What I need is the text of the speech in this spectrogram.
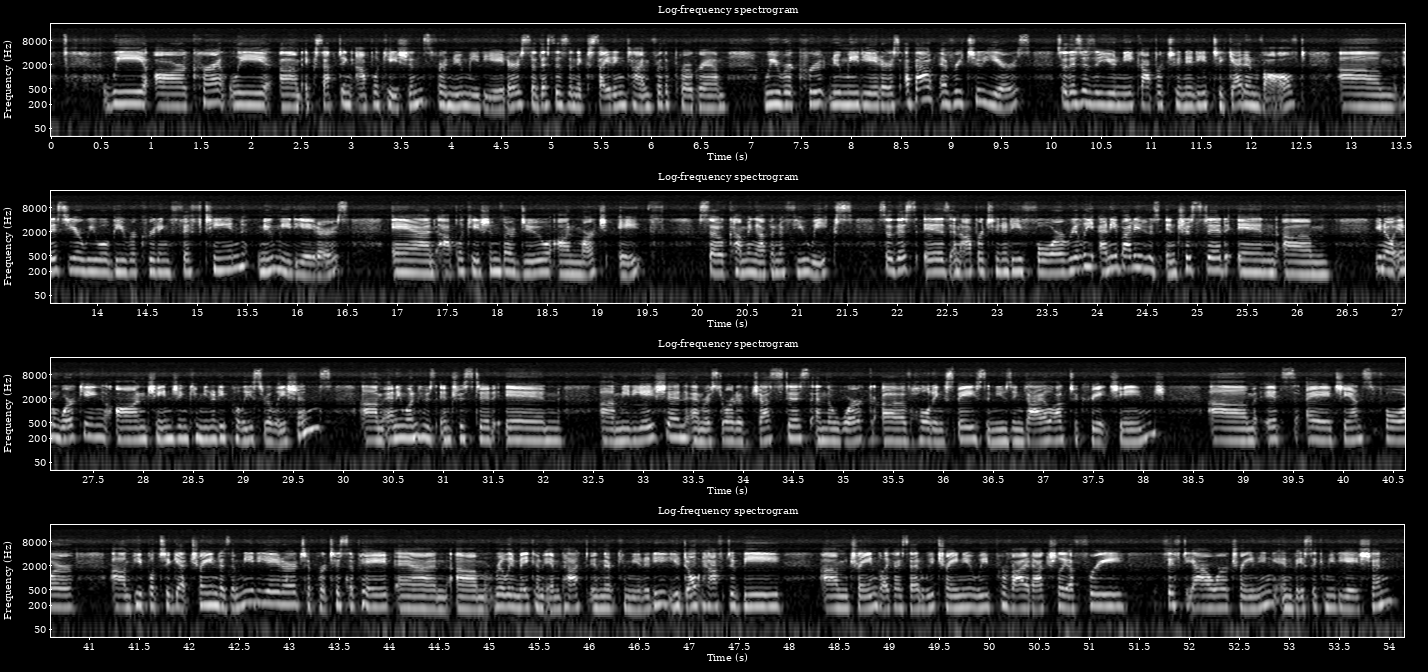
we are currently um, accepting applications for new mediators. So this is an exciting time for the program. We recruit new mediators about every two years. So this is a unique opportunity to get involved. Um, this year we will be recruiting 15 new mediators, and applications are due on March 8th so coming up in a few weeks. So this is an opportunity for really anybody who's interested in, um, you know, in working on changing community police relations. Um, anyone who's interested in uh, mediation and restorative justice and the work of holding space and using dialogue to create change. Um, it's a chance for um, people to get trained as a mediator, to participate, and um, really make an impact in their community. You don't have to be um, trained. Like I said, we train you. We provide actually a free 50 hour training in basic mediation.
